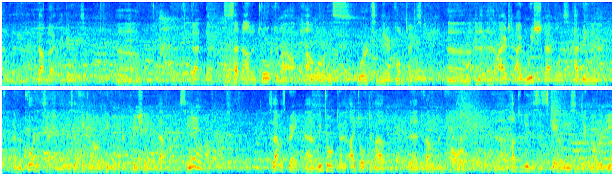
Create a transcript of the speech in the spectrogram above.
and Uganda, I think it was, that, that sat down and talked about how all of this works in their context. Uh, and, and, I actually I wish that was had been a, a recorded session because I think a lot of people would appreciate that one and see Yeah. that one afterwards. So that was great. Uh, we talked. Uh, I talked about the development of uh, how to do this at scale using technology,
